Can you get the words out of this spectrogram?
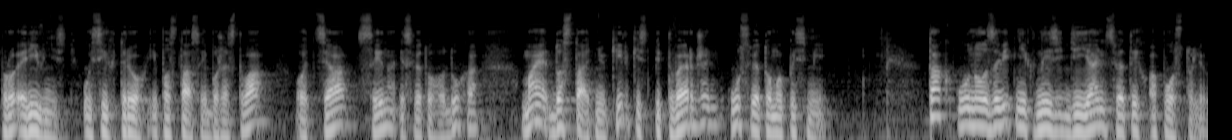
про рівність усіх трьох іпостасей божества Отця, Сина і Святого Духа має достатню кількість підтверджень у Святому Письмі. Так, у новозавітній книзі діянь святих апостолів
